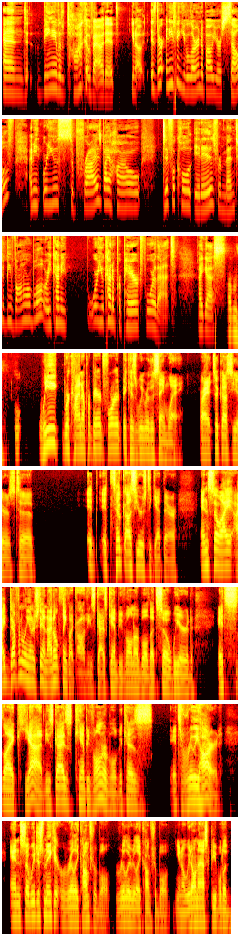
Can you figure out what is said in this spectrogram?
and being able to talk about it you know, is there anything you learned about yourself? I mean, were you surprised by how difficult it is for men to be vulnerable, or you kind of were you kind of prepared for that? I guess. Um, we were kind of prepared for it because we were the same way, right? It took us years to. It it took us years to get there. And so I, I definitely understand. I don't think like, oh, these guys can't be vulnerable. That's so weird. It's like, yeah, these guys can't be vulnerable because it's really hard. And so we just make it really comfortable, really, really comfortable. You know, we don't ask people to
